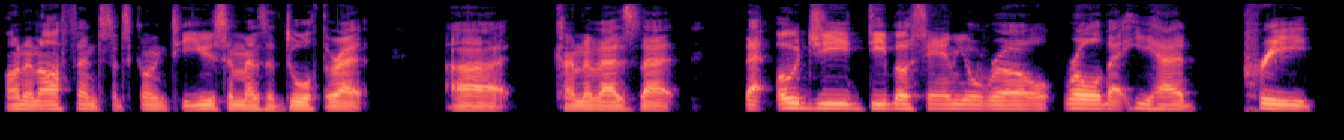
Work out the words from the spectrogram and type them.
on an offense that's going to use him as a dual threat? Uh, kind of as that that OG Deebo Samuel role role that he had pre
